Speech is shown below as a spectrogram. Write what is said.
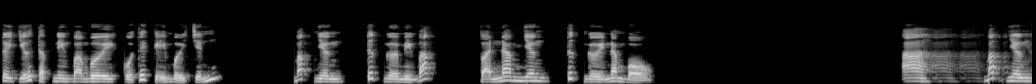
từ giữa thập niên 30 của thế kỷ 19. Bắc nhân tức người miền Bắc và Nam nhân tức người Nam Bộ. A. Bắc nhân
